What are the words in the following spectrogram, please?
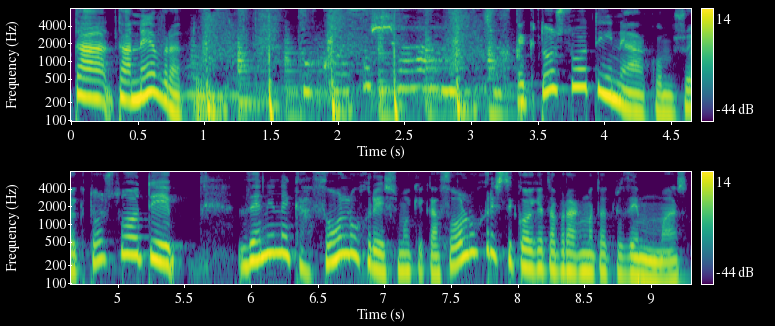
τα, τα νεύρα του. Εκτός του ότι είναι άκομψο, εκτός του ότι δεν είναι καθόλου χρήσιμο και καθόλου χρηστικό για τα πράγματα του Δήμου μας,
